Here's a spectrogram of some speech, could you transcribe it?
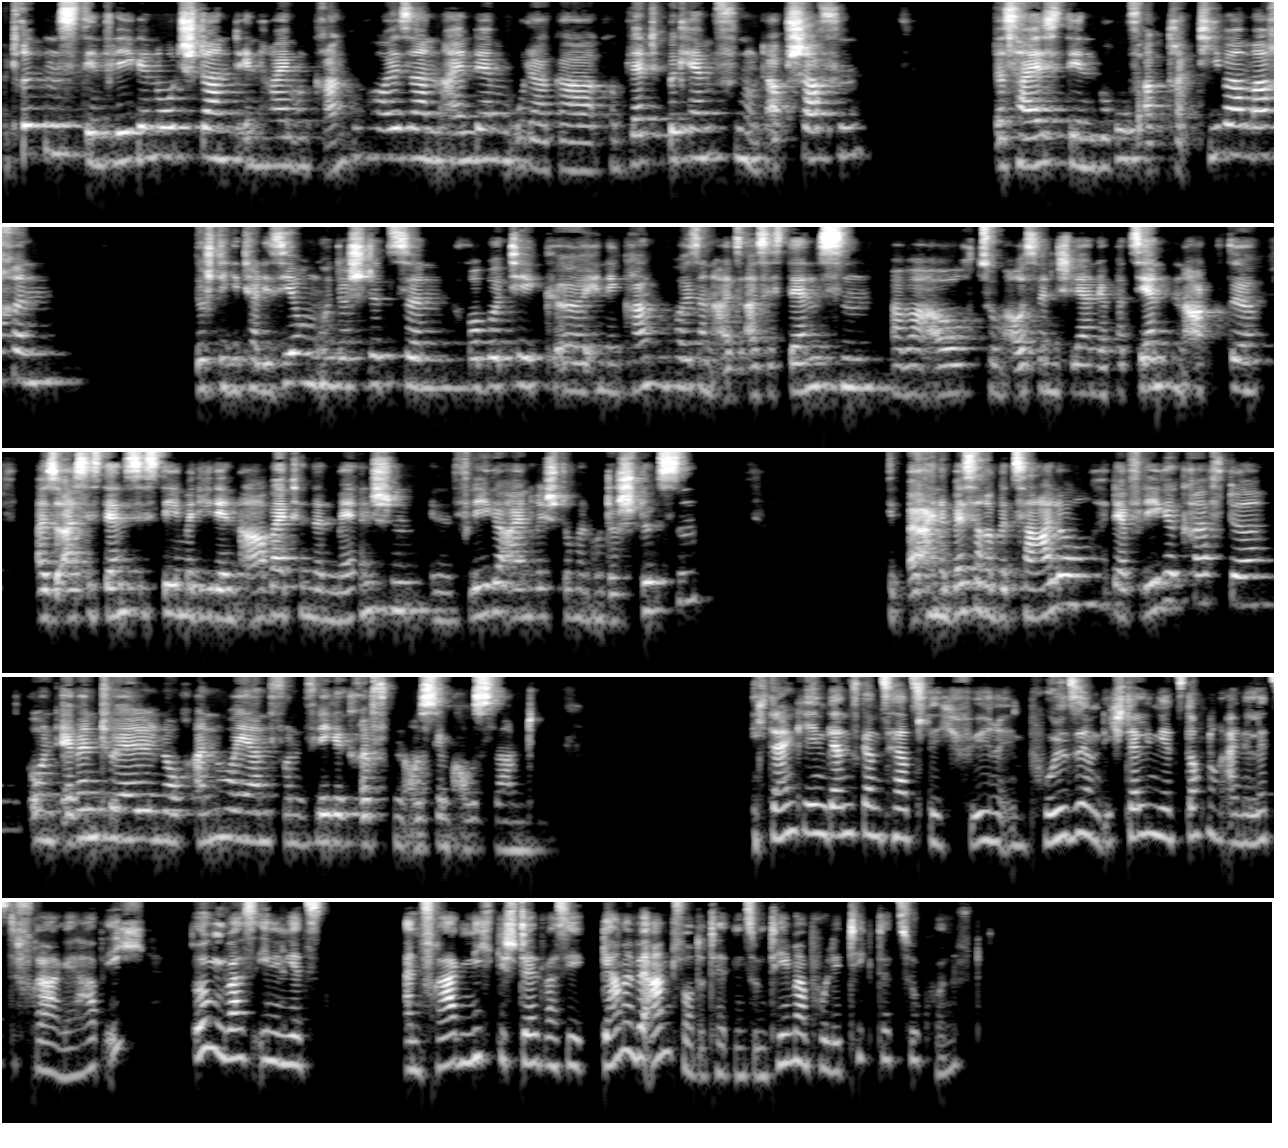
Drittens den Pflegenotstand in Heim- und Krankenhäusern eindämmen oder gar komplett bekämpfen und abschaffen. Das heißt, den Beruf attraktiver machen, durch Digitalisierung unterstützen, Robotik äh, in den Krankenhäusern als Assistenzen, aber auch zum Auswendiglernen der Patientenakte, also Assistenzsysteme, die den arbeitenden Menschen in Pflegeeinrichtungen unterstützen eine bessere Bezahlung der Pflegekräfte und eventuell noch Anheuern von Pflegekräften aus dem Ausland. Ich danke Ihnen ganz, ganz herzlich für Ihre Impulse und ich stelle Ihnen jetzt doch noch eine letzte Frage. Habe ich irgendwas Ihnen jetzt an Fragen nicht gestellt, was Sie gerne beantwortet hätten zum Thema Politik der Zukunft?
